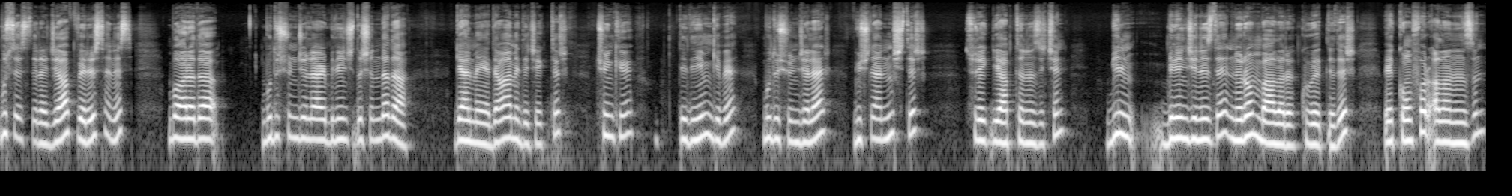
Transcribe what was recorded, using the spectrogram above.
bu seslere cevap verirseniz bu arada bu düşünceler bilinç dışında da gelmeye devam edecektir. Çünkü dediğim gibi bu düşünceler güçlenmiştir sürekli yaptığınız için. Bil, bilincinizde nöron bağları kuvvetlidir ve konfor alanınızın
